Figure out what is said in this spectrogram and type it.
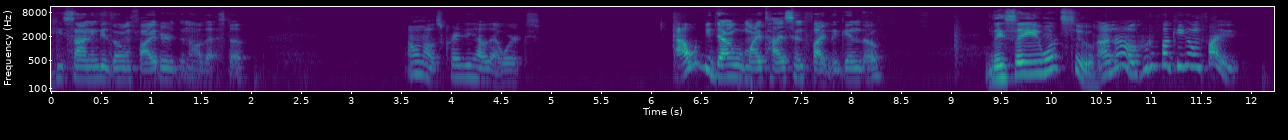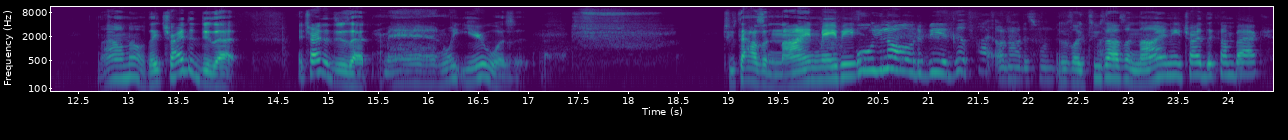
He's signing his own fighters and all that stuff. I don't know. It's crazy how that works. I would be down with Mike Tyson fighting again though. They say he wants to. I know. Who the fuck he gonna fight? I don't know. They tried to do that. They tried to do that. Man, what year was it? 2009 maybe? Oh, you know, it would be a good fight. Oh no, this one. It was like 2009 he tried to come back.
